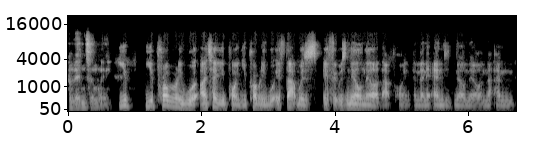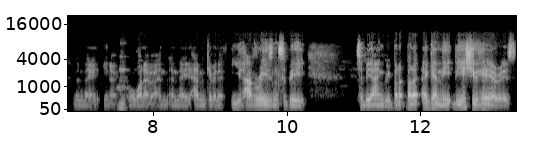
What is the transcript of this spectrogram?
convincingly. you you probably would. I take your point. You probably would if that was if it was nil nil at that point, and then it ended nil nil, and and then they you know Mm. or whatever, and, and they hadn't given it. You'd have reason to be to be angry. But but again, the the issue here is.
